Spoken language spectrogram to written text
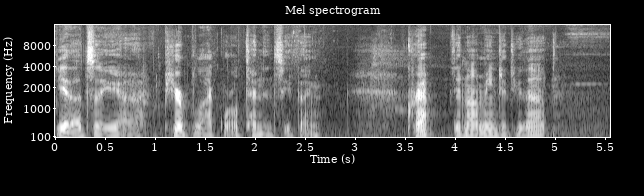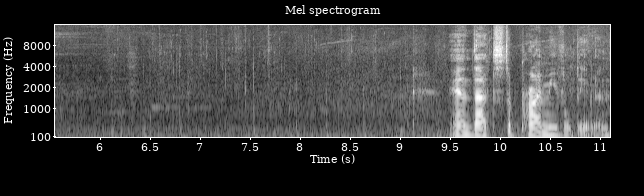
Yeah, that's a uh, pure black world tendency thing. Crap, did not mean to do that. And that's the Primeval Demon.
